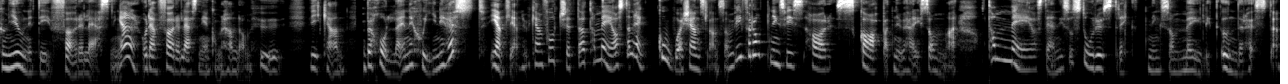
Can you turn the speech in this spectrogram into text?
community-föreläsningar och den föreläsningen kommer handla om hur vi kan behålla energin i höst egentligen. Hur vi kan fortsätta att ta med oss den här goda känslan som vi förhoppningsvis har skapat nu här i sommar och ta med oss den i så stor utsträckning som möjligt under hösten.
